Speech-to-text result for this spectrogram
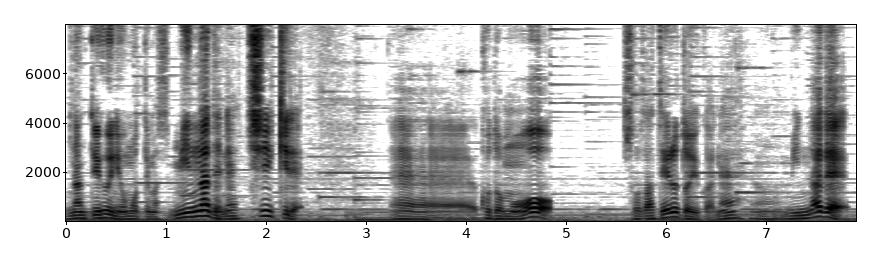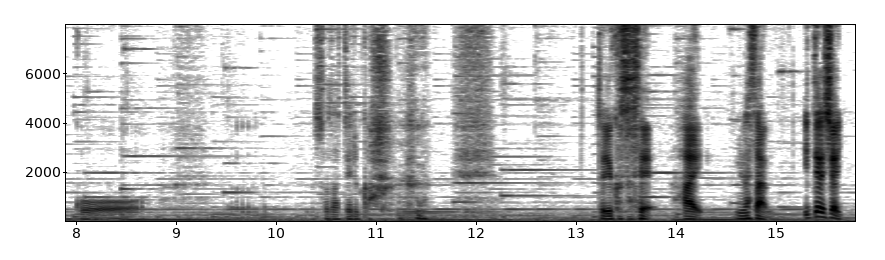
うん、なんていうふうに思ってます。みんなでね地域で、えー、子供を育てるというかね、うん、みんなでこう育てるか。ということではい。皆さんいってらっしゃい。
